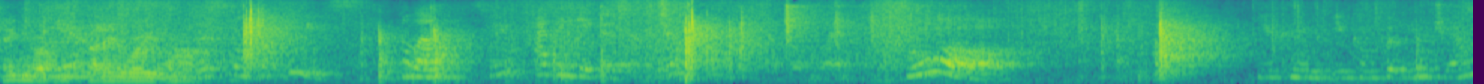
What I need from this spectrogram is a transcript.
They can go just about anywhere you want. This one's a piece. Oh well. I think it goes here. Cool. You can you can put new jammies on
